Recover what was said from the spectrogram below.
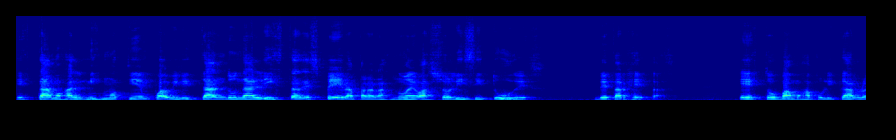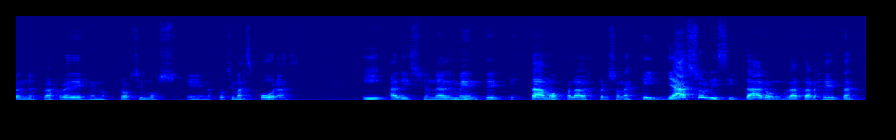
estamos al mismo tiempo habilitando una lista de espera para las nuevas solicitudes de tarjetas. Esto vamos a publicarlo en nuestras redes en, próximos, en las próximas horas. Y adicionalmente estamos para las personas que ya solicitaron la tarjeta,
